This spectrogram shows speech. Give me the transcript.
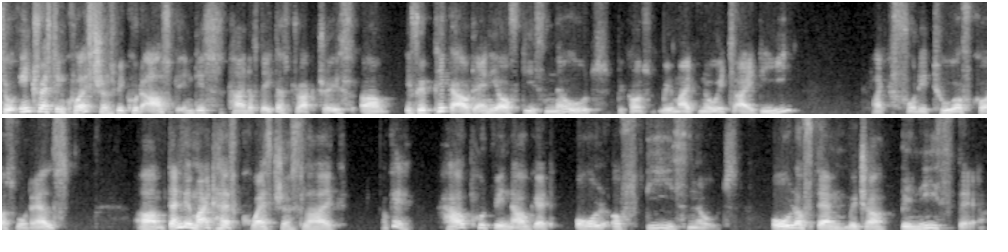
So interesting questions we could ask in this kind of data structure is um, if we pick out any of these nodes, because we might know its ID, like 42, of course, what else? Um, then we might have questions like, okay, how could we now get all of these nodes, all of them which are beneath there?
